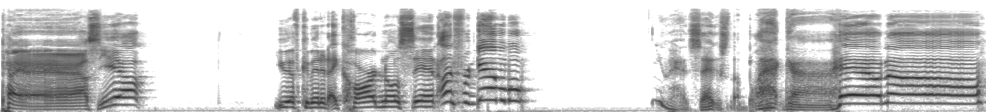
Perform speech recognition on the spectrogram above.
Pass. Yep. You have committed a cardinal sin. Unforgivable. You had sex with a black guy. Hell no.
